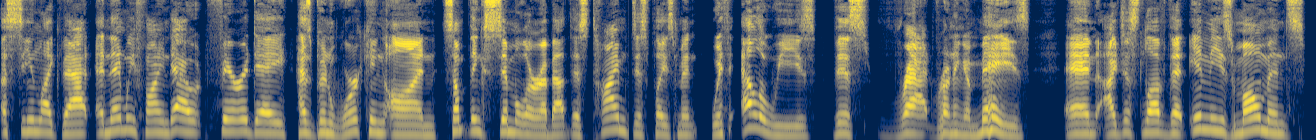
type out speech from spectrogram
a scene like that. And then we find out Faraday has been working on something similar about this time displacement with Eloise, this rat running a maze. And I just love that in these moments,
